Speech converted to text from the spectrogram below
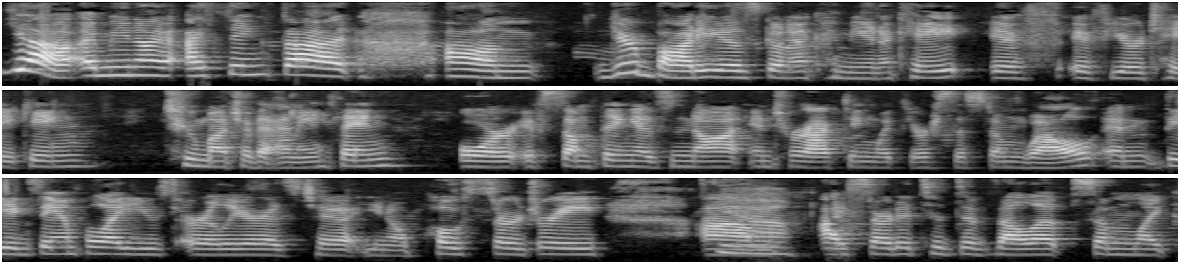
Yeah, I mean, I I think that um your body is going to communicate if if you're taking too much of anything or if something is not interacting with your system well. And the example I used earlier as to, you know, post surgery, um, yeah. I started to develop some like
